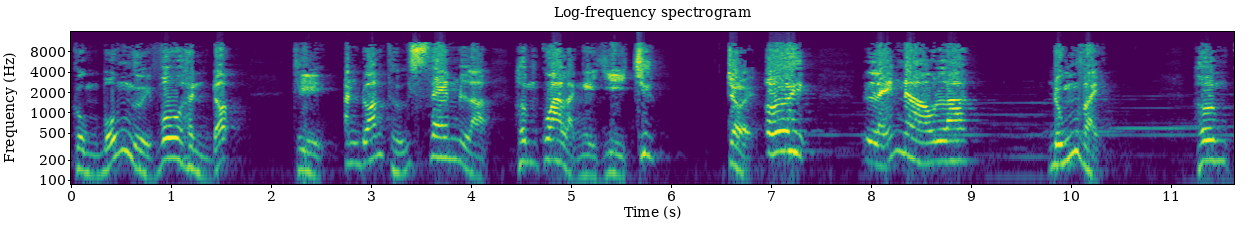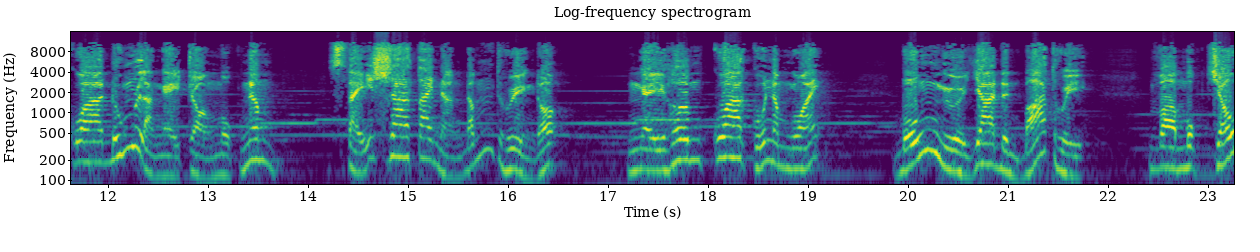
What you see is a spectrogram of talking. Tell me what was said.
cùng bốn người vô hình đó. Thì anh đoán thử xem là hôm qua là ngày gì chứ? Trời ơi! Lẽ nào là... Đúng vậy. Hôm qua đúng là ngày tròn một năm Xảy ra tai nạn đắm thuyền đó. Ngày hôm qua của năm ngoái, Bốn người gia đình bá Thụy Và một cháu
